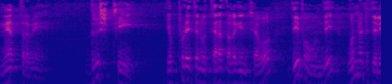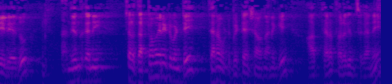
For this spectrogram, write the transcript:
నేత్రమే దృష్టి ఎప్పుడైతే నువ్వు తెర తొలగించావో దీపం ఉంది ఉన్నట్టు తెలియలేదు. ఎందుకని? చాలా దట్టమైనటువంటి తెర ఒకటి పెట్టేశాము దానికి ఆ తెర తొలగించగానే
